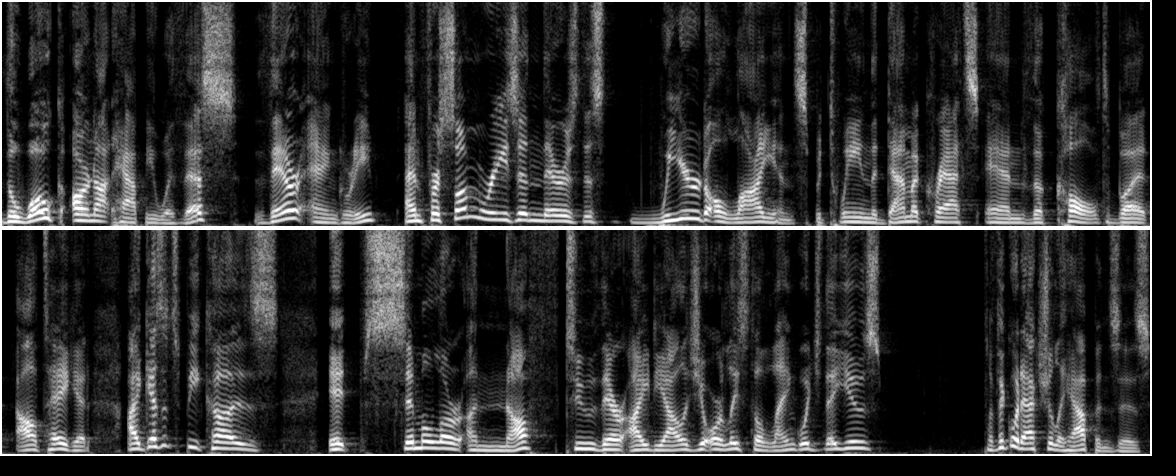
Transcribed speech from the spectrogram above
the woke are not happy with this. They're angry. And for some reason, there's this weird alliance between the Democrats and the cult, but I'll take it. I guess it's because it's similar enough to their ideology, or at least the language they use. I think what actually happens is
